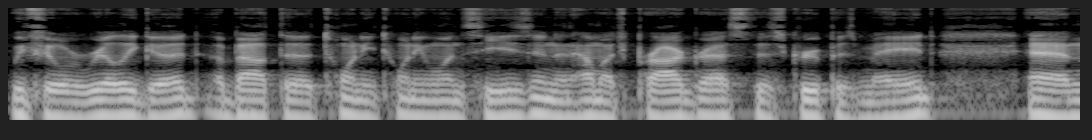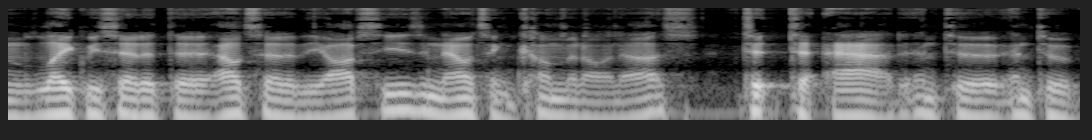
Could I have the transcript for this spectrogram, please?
We feel really good about the 2021 season and how much progress this group has made. And like we said at the outset of the offseason, now it's incumbent on us to, to add and to and to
